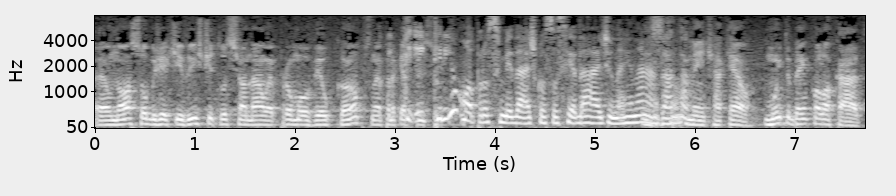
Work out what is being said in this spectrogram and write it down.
É, o nosso objetivo institucional é promover o campus, né, para que e, pessoas... cria uma proximidade com a sociedade, né, Renato? Exatamente, Raquel. Muito bem colocado.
